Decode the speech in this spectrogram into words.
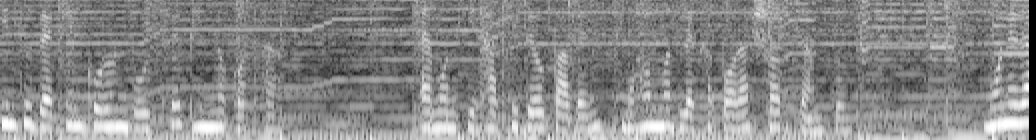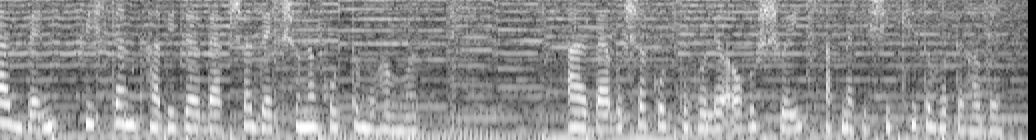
কিন্তু দেখেন করুন বলছে ভিন্ন কথা। এমনকি হাসিদেও পাবেন, মোহাম্মদ লেখাপড়া সব জানত। মনে রাখবেন, খ্রিস্টান খাদিজার ব্যবসা দেখশোনা করত মুহাম্মদ। আর ব্যবসা করতে হলে অবশ্যই আপনাকে শিক্ষিত হতে হবে।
